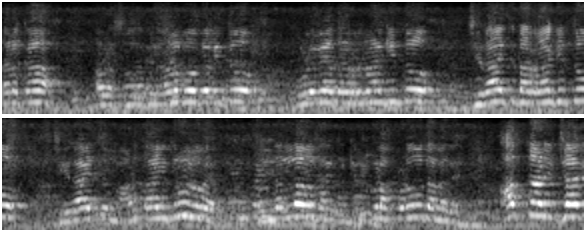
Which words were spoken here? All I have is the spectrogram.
ತನಕ ಅವರ ಸ್ವಾಧೀನ ಅನುಭವದಲ್ಲಿದ್ದು, ಉಳುಮೆದಾರರಾಗಿದ್ದು, ಜಿರಾಯಿತಿದಾರರಾಗಿದ್ದು ಜಿರಾಯಿತು ಮಾಡ್ತಾ ಇದ್ರೂ ಒಂದಲ್ಲ ಒಂದು ರೀತಿ ಕಿರುಕುಳ ಕೊಡುವುದಲ್ಲದೆ ಹತ್ತಾಡಿ ಜಾಗ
